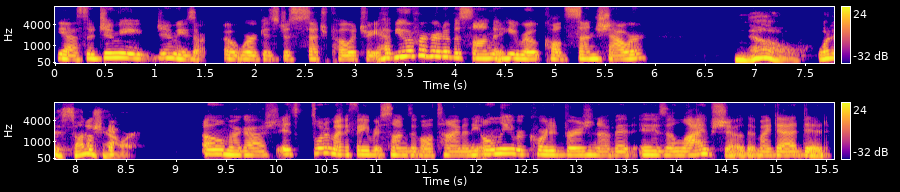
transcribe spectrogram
yeah, so Jimmy Jimmy's uh, work is just such poetry. Have you ever heard of a song that he wrote called Sun Shower? No. What is Sun okay. Shower? Oh my gosh, it's one of my favorite songs of all time and the only recorded version of it is a live show that my dad did.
